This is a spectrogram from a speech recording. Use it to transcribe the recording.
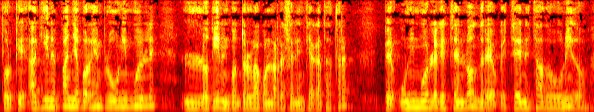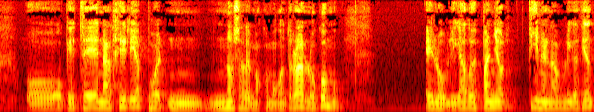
Porque aquí en España, por ejemplo, un inmueble lo tienen controlado con la referencia catastral, pero un inmueble que esté en Londres o que esté en Estados Unidos o que esté en Argelia, pues mm, no sabemos cómo controlarlo. ¿Cómo? El obligado español tiene la obligación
